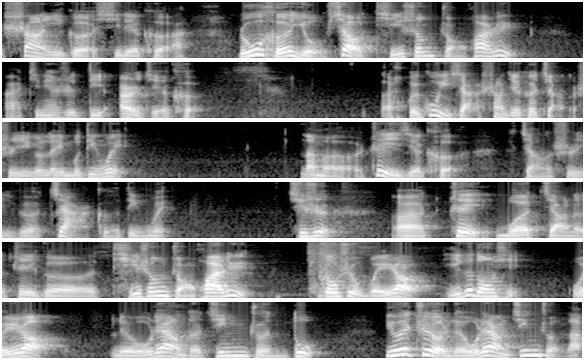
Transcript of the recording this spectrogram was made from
上一个系列课啊，如何有效提升转化率啊？今天是第二节课。来回顾一下，上节课讲的是一个类目定位，那么这一节课。讲的是一个价格定位，其实啊，这我讲的这个提升转化率，都是围绕一个东西，围绕流量的精准度，因为只有流量精准了，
